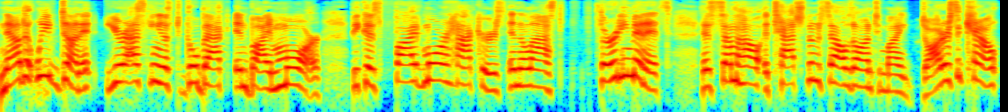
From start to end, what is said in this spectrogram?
Now that we've done it, you're asking us to go back and buy more because five more hackers in the last 30 minutes has somehow attached themselves onto my daughter's account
